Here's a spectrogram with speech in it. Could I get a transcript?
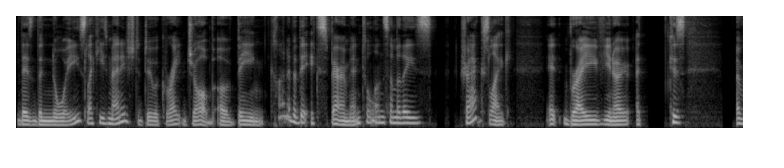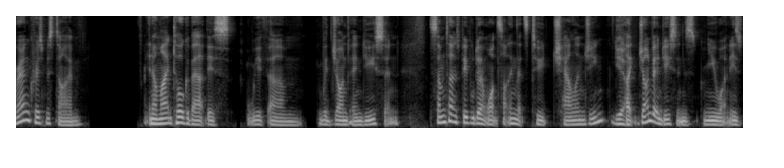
there's the noise. Like he's managed to do a great job of being kind of a bit experimental on some of these tracks. Like it brave, you know, because around Christmas time, and I might talk about this with um with John Van Deusen. Sometimes people don't want something that's too challenging. yeah Like John Van Deusen's new one is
